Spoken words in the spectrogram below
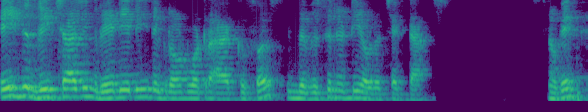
Aids in recharging radially the groundwater aquifers in the vicinity of the check dams. Okay,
